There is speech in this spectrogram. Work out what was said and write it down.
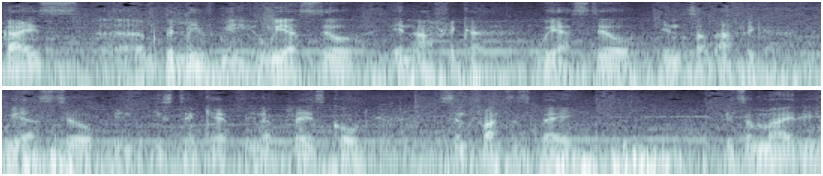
Guys, believe me, we are still in Africa. We are still in South Africa. We are still in Eastern Cape in a place called St. Francis Bay. It's a mighty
